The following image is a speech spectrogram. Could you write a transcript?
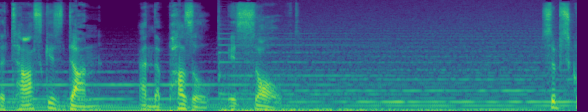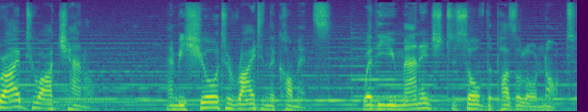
The task is done and the puzzle is solved. Subscribe to our channel and be sure to write in the comments whether you managed to solve the puzzle or not.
